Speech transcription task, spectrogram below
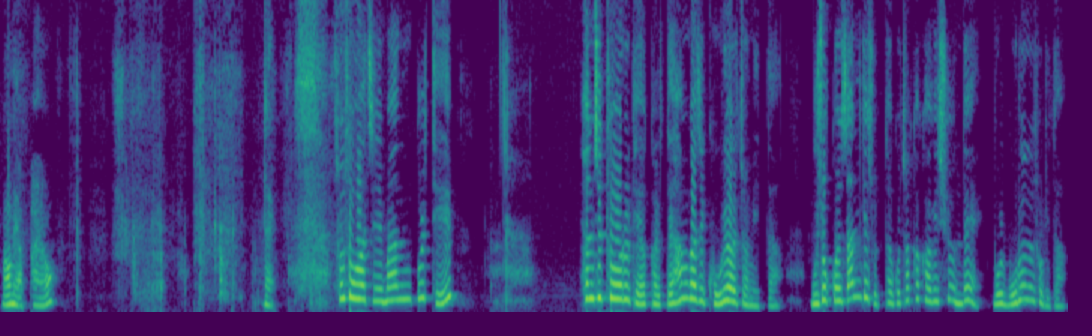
마음이 아파요. 네, 소소하지만 꿀팁. 현지 투어를 계약할 때 한 가지 고려할 점이 있다. 무조건 싼 게 좋다고 착각하기 쉬운데 뭘 모르는 소리다.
